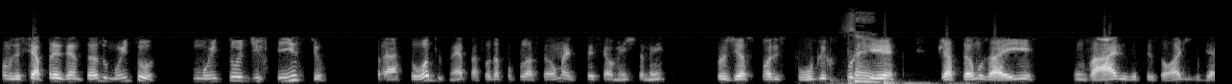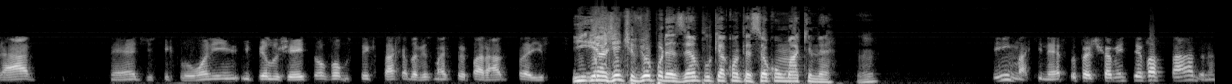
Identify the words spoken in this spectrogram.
vamos dizer, se apresentando muito, muito difícil para todos, né, para toda a população, mas especialmente também para os gestores públicos, porque Sim. já estamos aí com vários episódios graves né, de ciclone e, pelo jeito vamos ter que estar cada vez mais preparados para isso. E, e, a gente viu, por exemplo, o que aconteceu com o Maquiné. Né? Sim, Maquiné foi praticamente devastado, né?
